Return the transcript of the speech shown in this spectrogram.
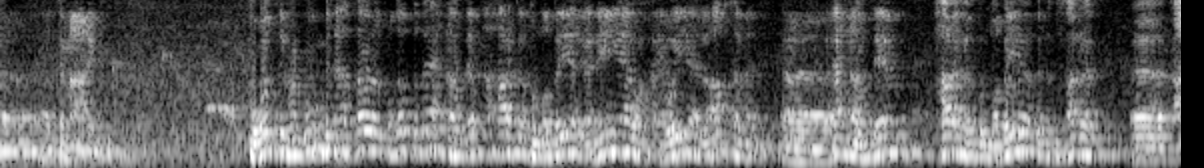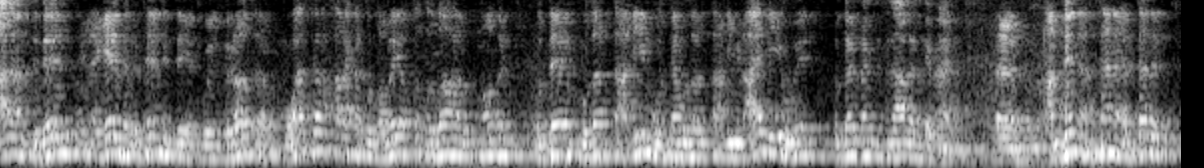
آه، في معركة في وسط الهجوم بتاع الثورة المضادة ده إحنا قدامنا حركة طلابية غنية وحيوية لأقصى مدى. آه، إحنا قدام حركة طلابية بتتحرك آه، على امتداد الأجازة اللي فاتت ديت والدراسة موافقة حركة طلابية بتتظاهر وتناضل قدام وزارة التعليم وقدام وزارة التعليم العالي وقدام المجلس الأعلى للجامعات. آه، عندنا سنة ابتدت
